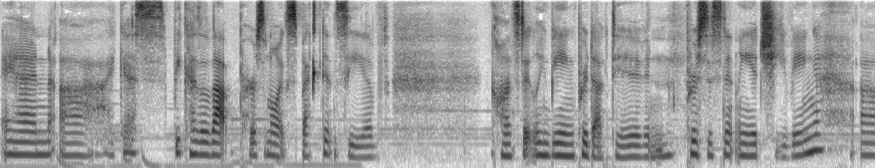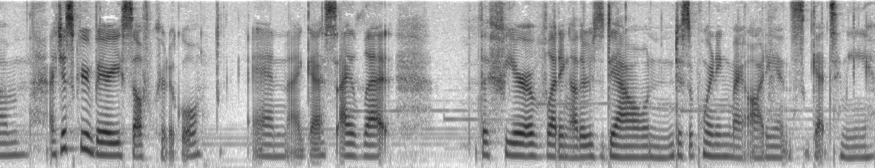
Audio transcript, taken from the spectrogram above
And uh, I guess because of that personal expectancy of constantly being productive and persistently achieving, um, I just grew very self critical. And I guess I let the fear of letting others down and disappointing my audience get to me.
